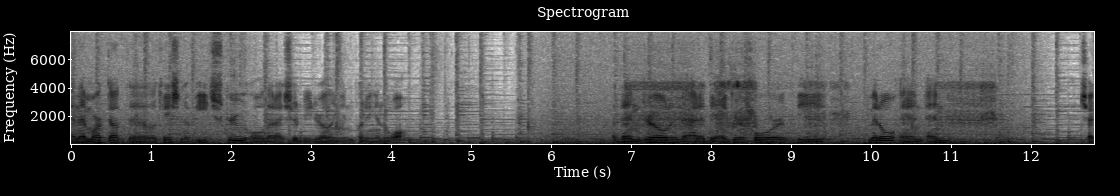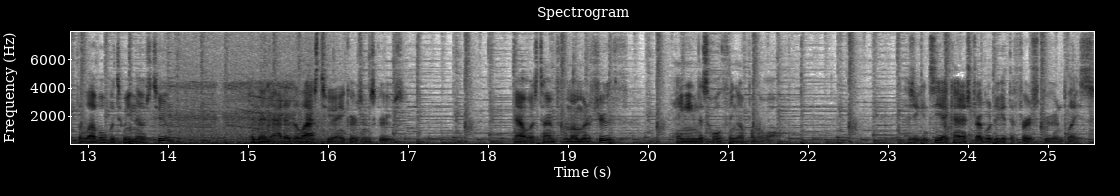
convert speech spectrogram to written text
and then marked out the location of each screw hole that I should be drilling and putting in the wall. I then drilled and added the anchor for the middle and end, checked the level between those two, and then added the last two anchors and screws. Now it was time for the moment of truth, hanging this whole thing up on the wall. As you can see, I kind of struggled to get the first screw in place,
